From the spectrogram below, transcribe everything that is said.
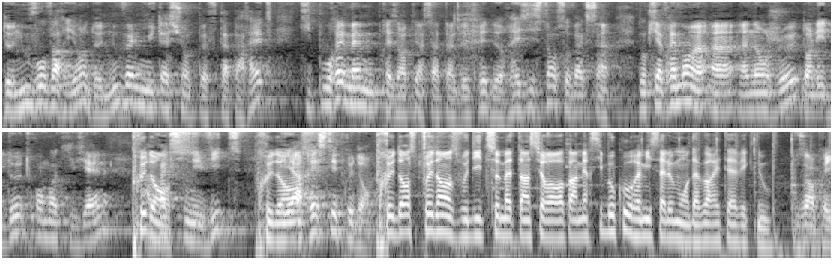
de nouveaux variants, de nouvelles mutations peuvent apparaître qui pourraient même présenter un certain degré de résistance au vaccin. Donc il y a vraiment un, enjeu dans les deux, trois mois qui viennent prudence. à vacciner vite prudence. et à rester prudent. Prudence, prudence, vous dites ce matin sur Europe 1. Merci beaucoup Rémi Salomon d'avoir été avec nous. Je vous en prie.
